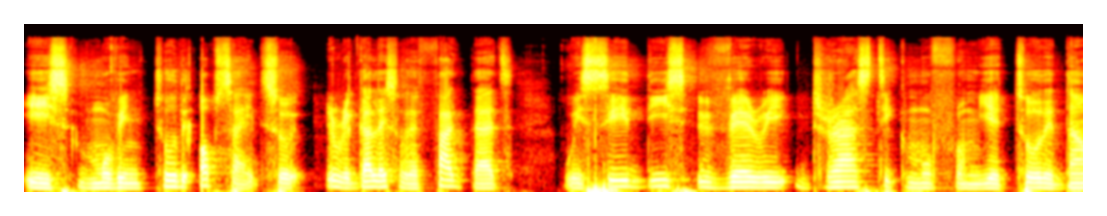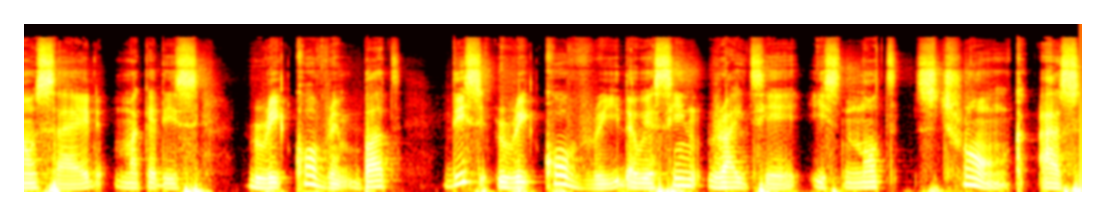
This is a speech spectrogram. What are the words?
is moving to the upside. So regardless of the fact that we see this very drastic move from here to the downside, market is recovering. But this recovery that we're seeing right here is not strong as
